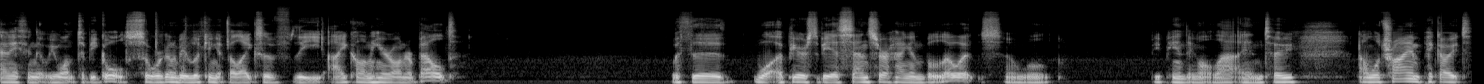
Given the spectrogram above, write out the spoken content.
anything that we want to be gold. So we're going to be looking at the likes of the icon here on our belt with the what appears to be a censer hanging below it. So we'll be painting all that in too. And we'll try and pick out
